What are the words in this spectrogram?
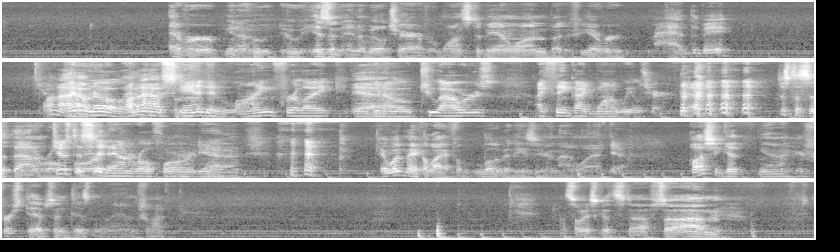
ever you know who who isn't in a wheelchair ever wants to be in one but if you ever had to be why not I have- don't know. why not Having to have some stand in line for like Yeah. you know two hours. I think I'd want a wheelchair. Just to sit down and roll. Just to forward. sit down and roll forward. Yeah. It would make a life a little bit easier in that way. Yeah. Plus, you get you know your first dibs in Disneyland. Fuck. That's always good stuff. So, um,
